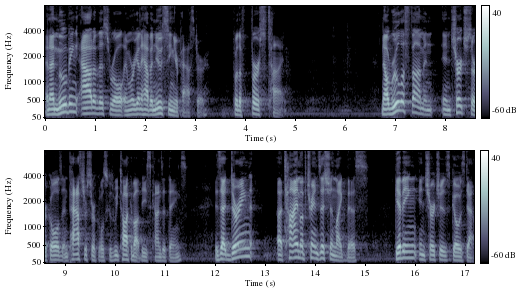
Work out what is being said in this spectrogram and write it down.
And I'm moving out of this role, and we're going to have a new senior pastor for the first time. Now, rule of thumb in, in church circles and pastor circles, because we talk about these kinds of things, is that during a time of transition like this, giving in churches goes down.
